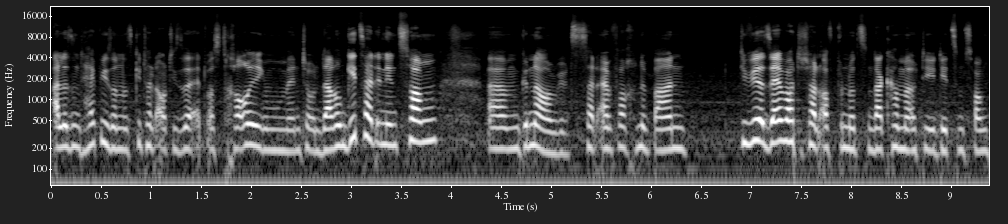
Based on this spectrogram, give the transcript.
alle sind happy, sondern es gibt halt auch diese etwas traurigen Momente. Und darum geht es halt in den Song. Ähm, genau, es ist halt einfach eine Bahn, die wir selber total oft benutzen. Da kam auch die Idee zum Song.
